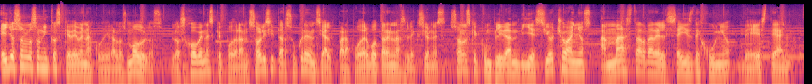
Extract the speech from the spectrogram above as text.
Ellos son los únicos que deben acudir a los módulos. Los jóvenes que podrán solicitar su credencial para poder votar en las elecciones son los que cumplirán 18 años a más tardar el 6 de junio de este año.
